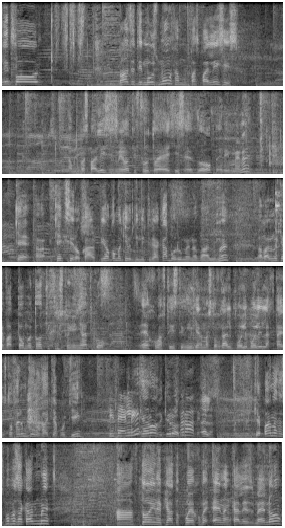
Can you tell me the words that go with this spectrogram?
Λοιπόν, βάζω τιμούς μου, θα μου πασπαλίσεις θα μου πασπαλίσεις με ό,τι φρούτο έχεις εδώ, περίμενε. Και, θα- και ξηροκάρπιο, ακόμα και δημητριακά μπορούμε να βάλουμε. Θα βάλουμε και βατόμετο, ό,τι χριστουγεννιάτικο έχουμε αυτή τη στιγμή για να μας το βγάλει πολύ πολύ λαχταριστό. Φέρουμε και ροδάκι από εκεί. Τι θέλεις; Και ρόδι, και ρόδι. Ρόδι. Έλα. Και πάνω να σας πω πώς θα κάνουμε. Αυτό είναι πιάτο που έχουμε έναν καλεσμένο.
